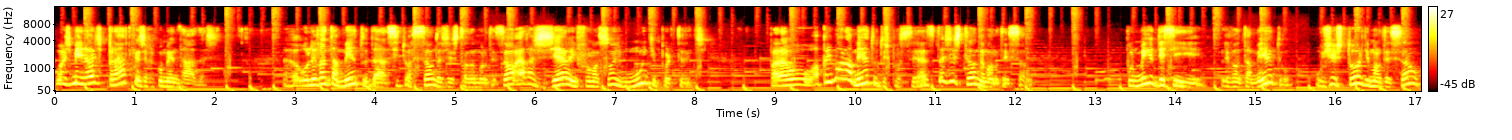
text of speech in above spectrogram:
com as melhores práticas recomendadas. Eh, o levantamento da situação da gestão da manutenção ela gera informações muito importantes para o aprimoramento dos processos da gestão da manutenção. Por meio desse levantamento, o gestor de manutenção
